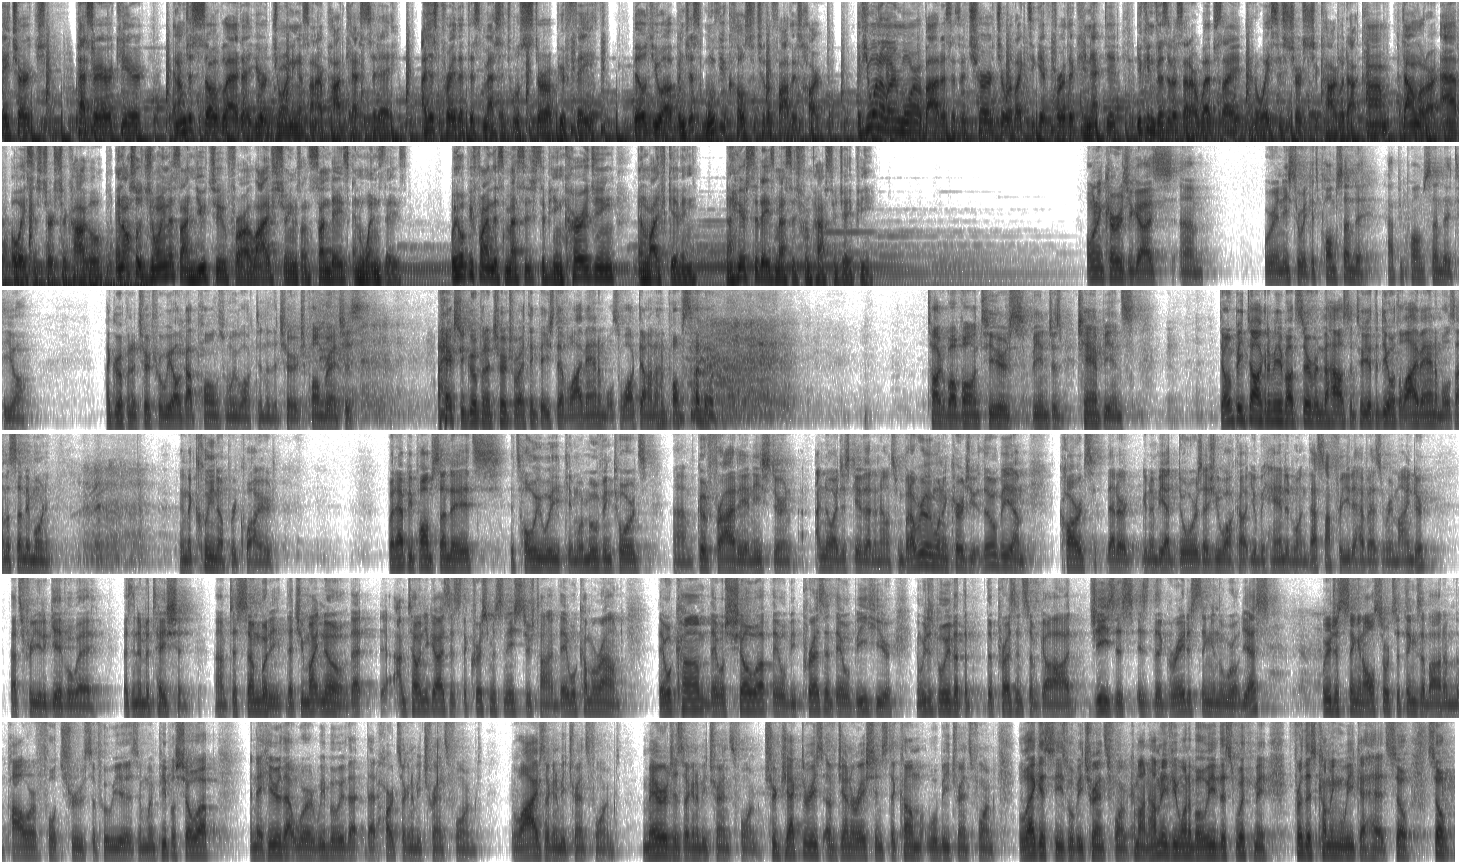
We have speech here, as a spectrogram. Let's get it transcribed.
Hey, church, Pastor Eric here, and I'm just so glad that you're joining us on our podcast today. I just pray that this message will stir up your faith, build you up, and just move you closer to the Father's heart. If you want to learn more about us as a church or would like to get further connected, you can visit us at our website at oasischurchchicago.com, download our app, Oasis Church Chicago, and also join us on YouTube for our live streams on Sundays and Wednesdays. We hope you find this message to be encouraging and life giving. Now, here's today's message from Pastor JP. I want to encourage you guys. Um, we're in Easter week. It's Palm Sunday. Happy Palm Sunday to you all. I grew up in a church where we all got palms when we walked into the church, palm branches. I actually grew up in a church where I think they used to have live animals walk down on Palm Sunday. Talk about volunteers being just champions. Don't be talking to me about serving the house until you have to deal with live animals on a Sunday morning and the cleanup required. But happy Palm Sunday. It's, it's Holy Week, and we're moving towards um, Good Friday and Easter. And I know I just gave that announcement, but I really want to encourage you. There will be um, cards that are going to be at doors as you walk out. You'll be handed one. That's not for you to have as a reminder, that's for you to give away as an invitation. Um, to somebody that you might know that I'm telling you guys, it's the Christmas and Easter's time. They will come around. They will come, they will show up, they will be present, they will be here. And we just believe that the, the presence of God, Jesus, is the greatest thing in the world. Yes? We were just singing all sorts of things about him, the powerful truths of who he is. And when people show up and they hear that word, we believe that, that hearts are going to be transformed, lives are going to be transformed, marriages are going to be transformed, trajectories of generations to come will be transformed, legacies will be transformed. Come on, how many of you want to believe this with me for this coming week ahead? So, so,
